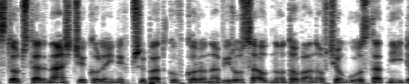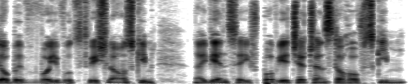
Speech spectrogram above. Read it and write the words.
114 kolejnych przypadków koronawirusa odnotowano w ciągu ostatniej doby w województwie śląskim, najwięcej w powiecie częstochowskim.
